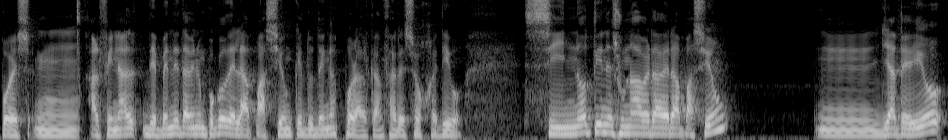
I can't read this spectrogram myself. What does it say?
pues mm, al final depende también un poco de la pasión que tú tengas por alcanzar ese objetivo. Si no tienes una verdadera pasión, mm, ya te digo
